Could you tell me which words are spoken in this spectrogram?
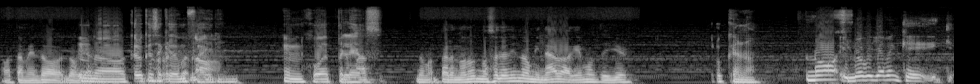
O también lo, lo No, creo que No se quedó en. Fighting, en juego de peleas. No, pero no, no salió ni nominado a Game of the Year. Creo que no. No, y luego ya ven que, que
